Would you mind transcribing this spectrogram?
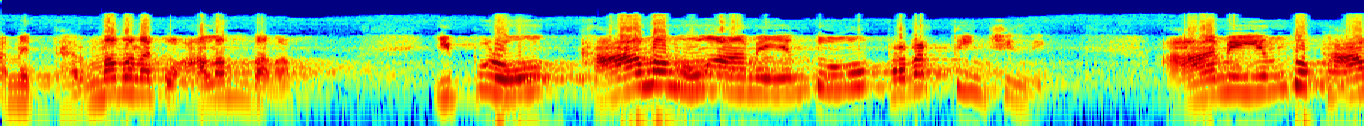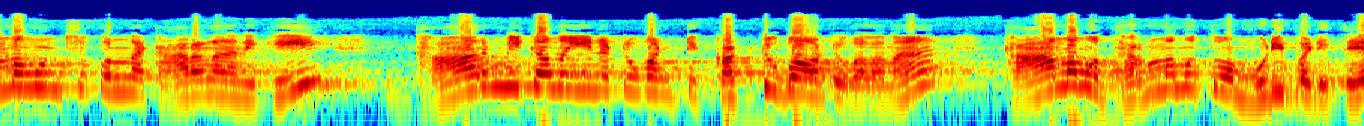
ఆమె ధర్మమునకు ఆలంబనం. ఇప్పుడు కామము ఆమె ఎందు ప్రవర్తించింది. ఆమె ఎందు కామముంచుకున్న కారణానికి ధార్మికమైనటువంటి కట్టుబాటు వలన కామము ధర్మముతో ముడిపడితే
